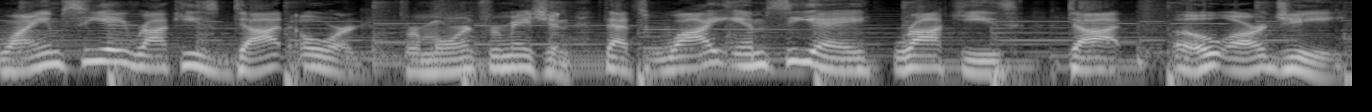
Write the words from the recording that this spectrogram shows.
ymcarockies.org for more information. That's ymcarockies.org.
